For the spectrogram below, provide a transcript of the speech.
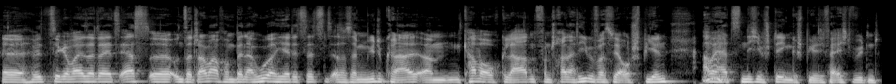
Äh, witzigerweise hat er jetzt erst äh, unser Drummer von Ben Ahua hier hat jetzt letztens erst auf seinem YouTube-Kanal ähm, ein Cover hochgeladen von Schrei nach Liebe, was wir auch spielen. Aber er hat es nicht im Stehen gespielt. Ich war echt wütend.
